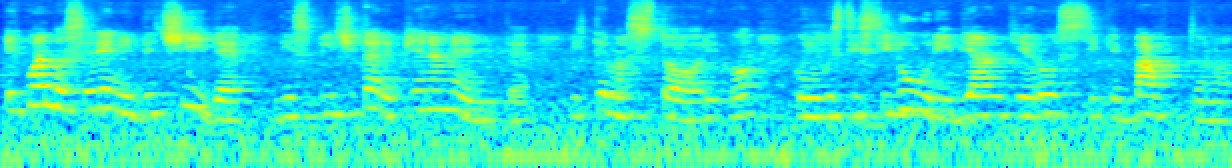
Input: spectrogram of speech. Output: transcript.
E quando Sereni decide di esplicitare pienamente il tema storico, con questi siluri bianchi e rossi che battono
